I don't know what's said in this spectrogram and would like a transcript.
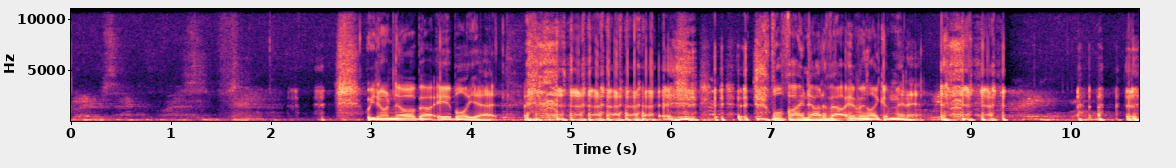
greater sacrifice. We don't know about Abel yet. we'll find out about him in like a minute. We Abel, bro. They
